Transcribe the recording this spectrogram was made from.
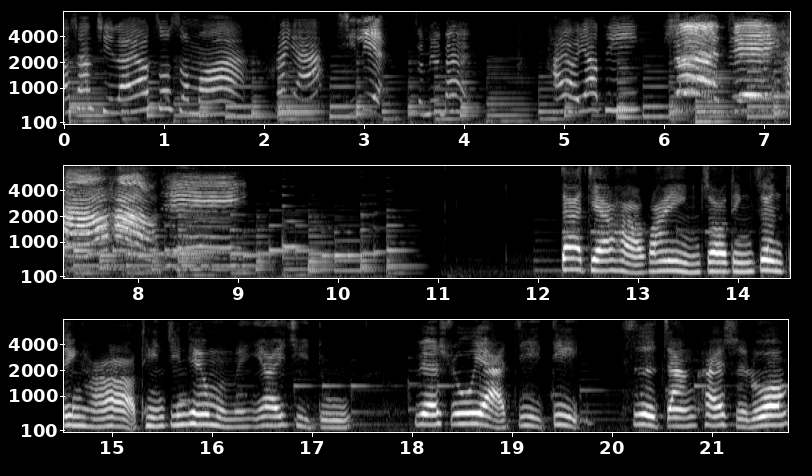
早上起来要做什么啊？刷牙、洗脸、整棉被，还有要听《圣经》，好好听。大家好，欢迎收听《圣经》，好好听。今天我们要一起读《约书亚记》第四章，开始咯。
